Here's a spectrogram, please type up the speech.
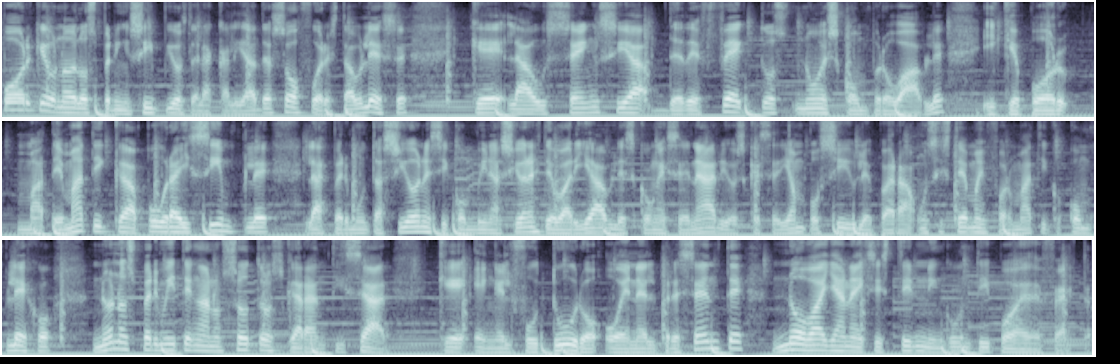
porque uno de los principios de la calidad de software establece que la ausencia de defectos no es comprobable y que por matemática pura y simple, las permutaciones y combinaciones de variables con escenarios que serían posibles para un sistema informático complejo no nos permiten a nosotros garantizar que en el futuro o en el presente no vayan a existir ningún tipo de defecto.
